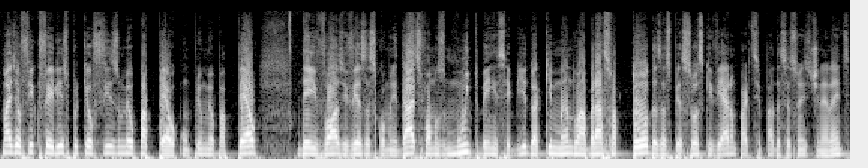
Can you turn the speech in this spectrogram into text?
Mas eu fico feliz porque eu fiz o meu papel, cumpri o meu papel, dei voz e vez às comunidades, fomos muito bem recebidos. Aqui mando um abraço a todas as pessoas que vieram participar das sessões itinerantes.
